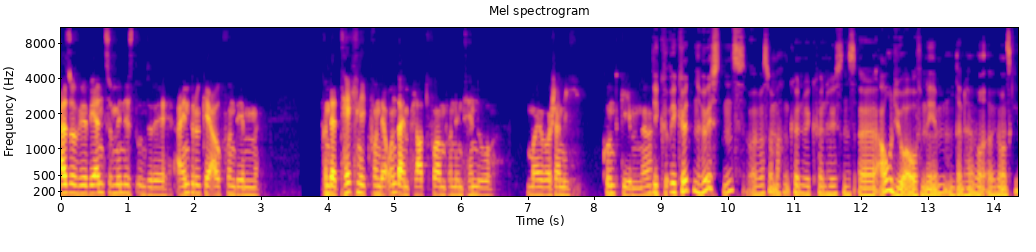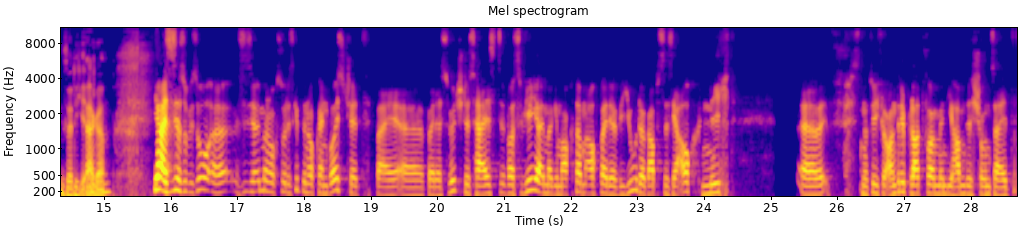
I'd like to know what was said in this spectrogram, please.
Also wir werden zumindest unsere Eindrücke auch von dem, von der Technik, von der Online-Plattform von Nintendo mal wahrscheinlich kundgeben. Ne? Wir, wir, könnten höchstens, was wir machen können, wir können höchstens äh, Audio aufnehmen und dann hören wir, wenn wir uns gegenseitig ärgern. Ja, es ist ja sowieso, äh, es ist ja immer noch so, es gibt ja noch keinen Voice-Chat bei, äh, bei der Switch. Das heißt, was wir ja immer gemacht haben, auch bei der Wii U, da gab es das ja auch nicht. Äh, ist natürlich für andere Plattformen, die haben das schon seit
